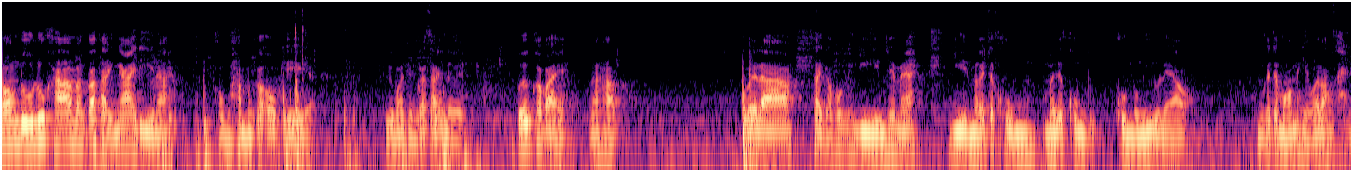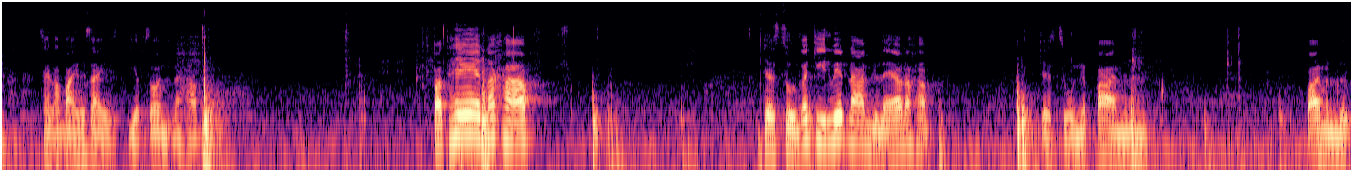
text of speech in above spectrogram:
ลองดูลูกค้ามันก็ใส่ง่ายดีนะ ผมว่ามันก็โอเคอะคือมาถึงก็ใส่เลยปุ๊บเข้าไปนะครับ เวลาใส่กับพวกยีนใช่ไหมยีนมันก็จะคุมมันจะคุมคุมตรงนี้อยู่แล้ว มันก็จะมองไม่เห็นว่าเราใส่ใส่ผ้าใบหรือใส่เหยียบส้นนะครับ ประเทศนะครับเจ็ดศูนย์ก็จีนเวียดนามอยู่แล้วนะครับเจ็ดศูนย์เนี่ยป้ายมัน ป้ายมันลึก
